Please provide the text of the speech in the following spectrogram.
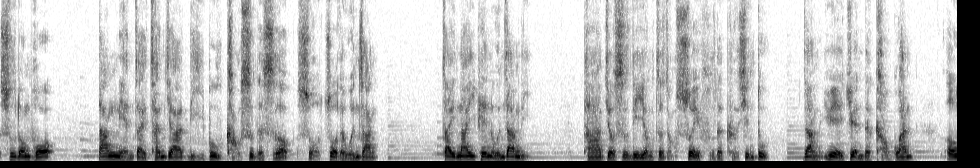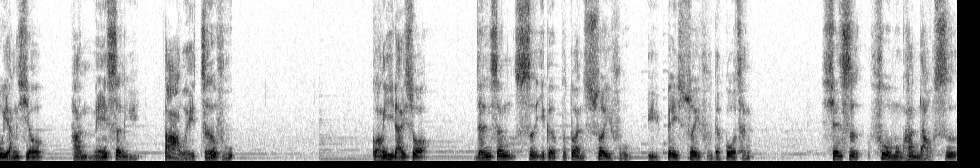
苏东坡当年在参加礼部考试的时候所做的文章。在那一篇文章里，他就是利用这种说服的可信度。让阅卷的考官欧阳修和梅圣宇大为折服。广义来说，人生是一个不断说服与被说服的过程。先是父母和老师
